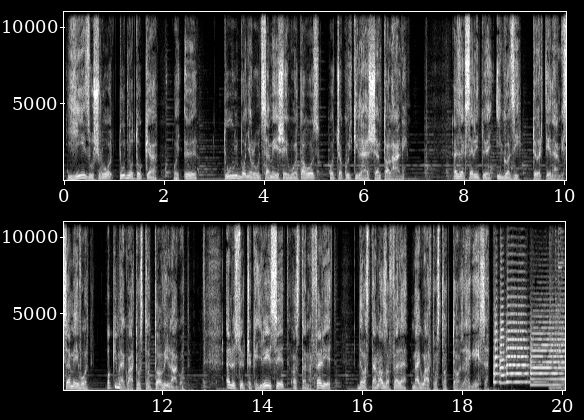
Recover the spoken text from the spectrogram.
Jézusról tudnotok kell, hogy ő túl bonyolult személyiség volt ahhoz, hogy csak úgy ki lehessen találni. Ezek szerint ő egy igazi, történelmi személy volt, aki megváltoztatta a világot. Először csak egy részét, aztán a felét, de aztán az a fele megváltoztatta az egészet. ocho,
